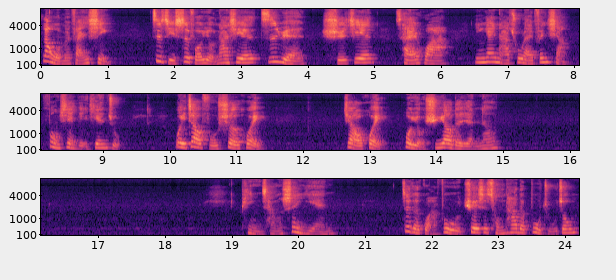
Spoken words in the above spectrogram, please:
让我们反省自己是否有那些资源、时间、才华，应该拿出来分享、奉献给天主，为造福社会、教会或有需要的人呢？品尝圣言，这个寡妇却是从她的不足中，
